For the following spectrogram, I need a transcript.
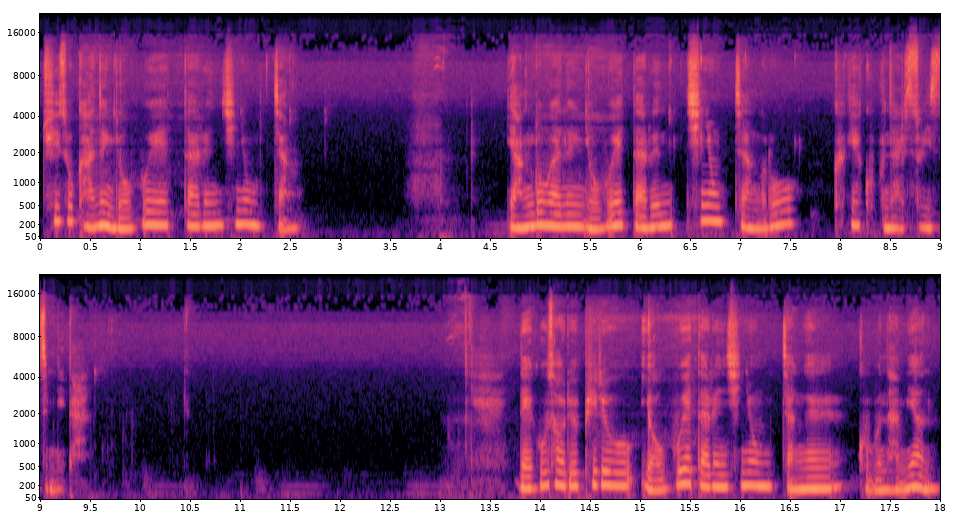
취소 가능 여부에 따른 신용장, 가능 여부에 따른 신용장으로 크게 구분할 수 있습니다. 내고 서류 필요 여부에 따른 신용장을 구분하면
